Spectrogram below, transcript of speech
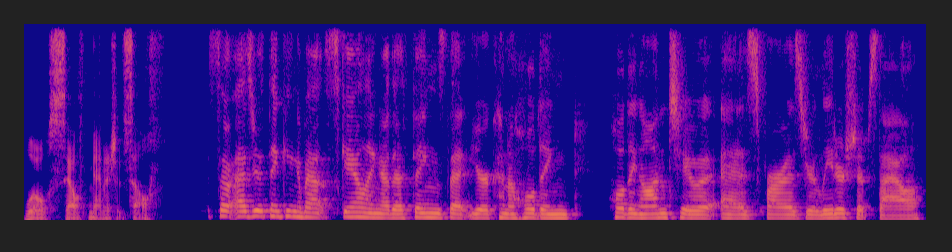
will self manage itself. So, as you're thinking about scaling, are there things that you're kind of holding holding on to as far as your leadership style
